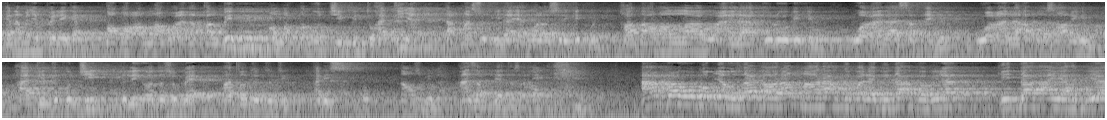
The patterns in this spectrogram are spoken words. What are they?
karena menyepelekan. Taba Allah ala qalbih. Allah mengunci pintu hatinya. Tak masuk hidayah walau sedikit pun. Khatamallahu ala qulubihim wa ala sam'ihim wa ala absarihim hati terkunci telinga tersumbat mata tertutup. Hadis. Nauzubillah. Azab di atas Allah apa hukumnya Ustaz? Orang marah kepada kita apabila kita ayah dia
